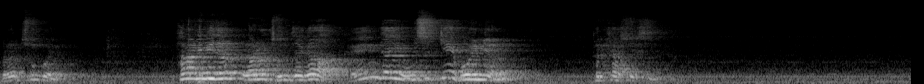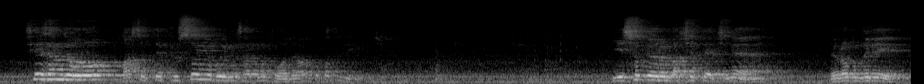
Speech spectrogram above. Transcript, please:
그런 충고입니다. 하나님이라는 존재가 굉장히 우습게 보이면 그렇게 할 수 있습니다. 세상적으로 봤을 때 불쌍해 보이는 사람을 도와줘라 똑같은 얘기죠. 이 설교를 마칠 때쯤에 여러분들이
